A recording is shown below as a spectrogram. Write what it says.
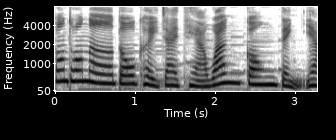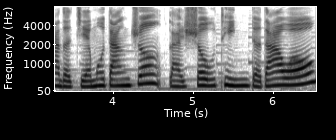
通通呢，都可以在台湾公等亚的节目当中来收听得到哦。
